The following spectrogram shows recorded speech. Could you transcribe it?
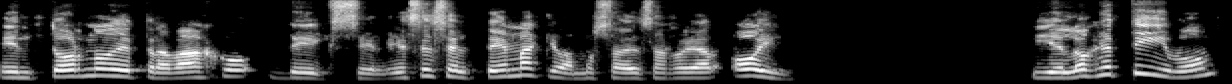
Entorno de trabajo de Excel. Ese es el tema que vamos a desarrollar hoy. Y el objetivo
